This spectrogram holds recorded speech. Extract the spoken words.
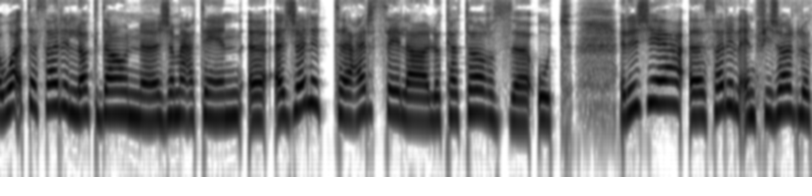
وقتها صار ال lockdown جمعتين أجلت عرسي لل le 14 أوت رجع صار الانفجار le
